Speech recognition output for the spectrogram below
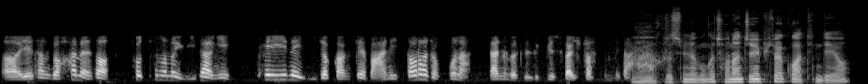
어, 예상도 하면서 토트넘의 위상이 케인의 이적과 함께 많이 떨어졌구나라는 것을 느낄 수가 있었습니다. 아 그렇습니다. 뭔가 전환점이 필요할 것 같은데요.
